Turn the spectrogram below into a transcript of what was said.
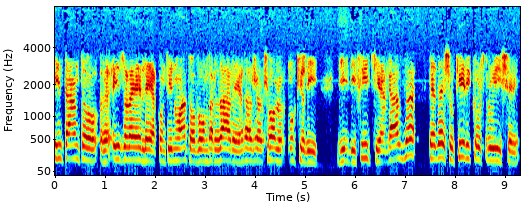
Intanto eh, Israele ha continuato a bombardare e rasa al suolo un mucchio di, di edifici a Gaza e adesso chi ricostruisce?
